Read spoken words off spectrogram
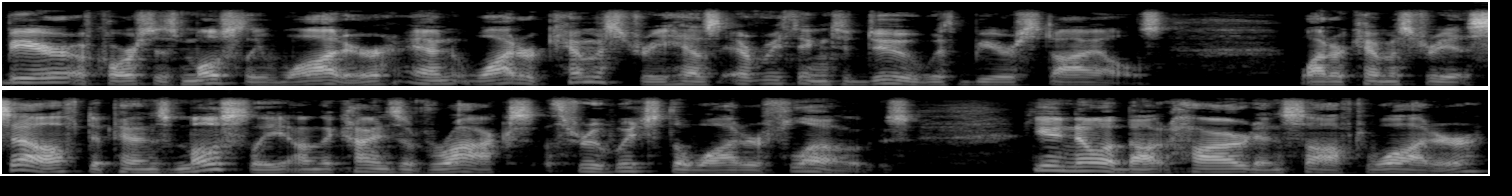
Beer, of course, is mostly water, and water chemistry has everything to do with beer styles. Water chemistry itself depends mostly on the kinds of rocks through which the water flows. You know about hard and soft water.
